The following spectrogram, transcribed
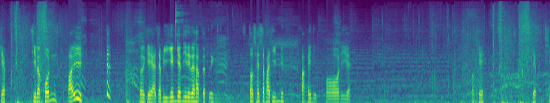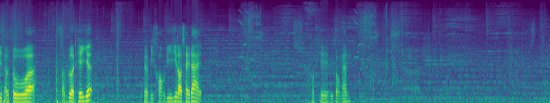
เก็บทีละคนไป โอเค อาจจะมีเงียบๆนิดนึงนะครับแต่นึงต้องใช้สมาธินิดนึงฟังให้ดีพอนี่ไงโอเค เก็บทีละตัวสำรวจให้เยอะเผื่อมีของดีที่เราใช้ได้ โอเค มีตรงนั้นโอเค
